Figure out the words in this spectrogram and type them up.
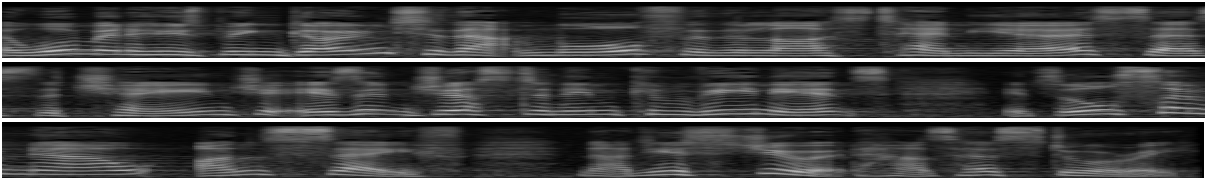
A woman who's been going to that mall for the last 10 years says the change isn't just an inconvenience, it's also now unsafe. Nadia Stewart has her story.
